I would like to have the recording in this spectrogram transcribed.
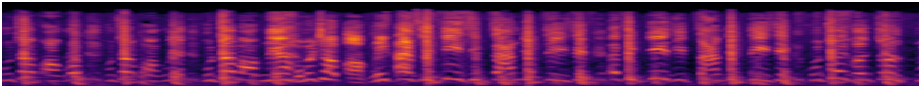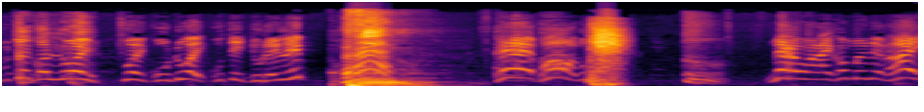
ผมชอบออกรถ ผมชอบออกเรือ ผมชอบออกเหนือผมไม่ชอบออกลิฟต์อะสิบยี่สิบสามสิบสี่สิบอะสิบยี่สิบสามสิบสี่สิบผมช่วยคนจน ผมช่วยคนรวย ช่วยกูด้วย กูติดอยู่ในลิฟต์เฮ้เฮ้พ่อมึงแนวอะไรของมึงเนี่ยเฮ้ย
